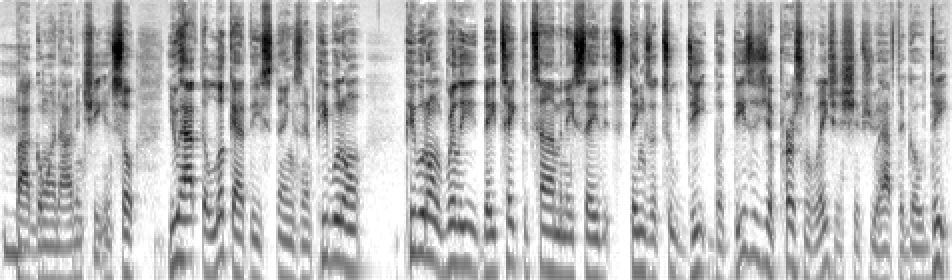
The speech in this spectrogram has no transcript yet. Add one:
mm-hmm. by going out and cheating. So you have to look at these things, and people don't people don't really they take the time and they say that things are too deep but these are your personal relationships you have to go deep.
